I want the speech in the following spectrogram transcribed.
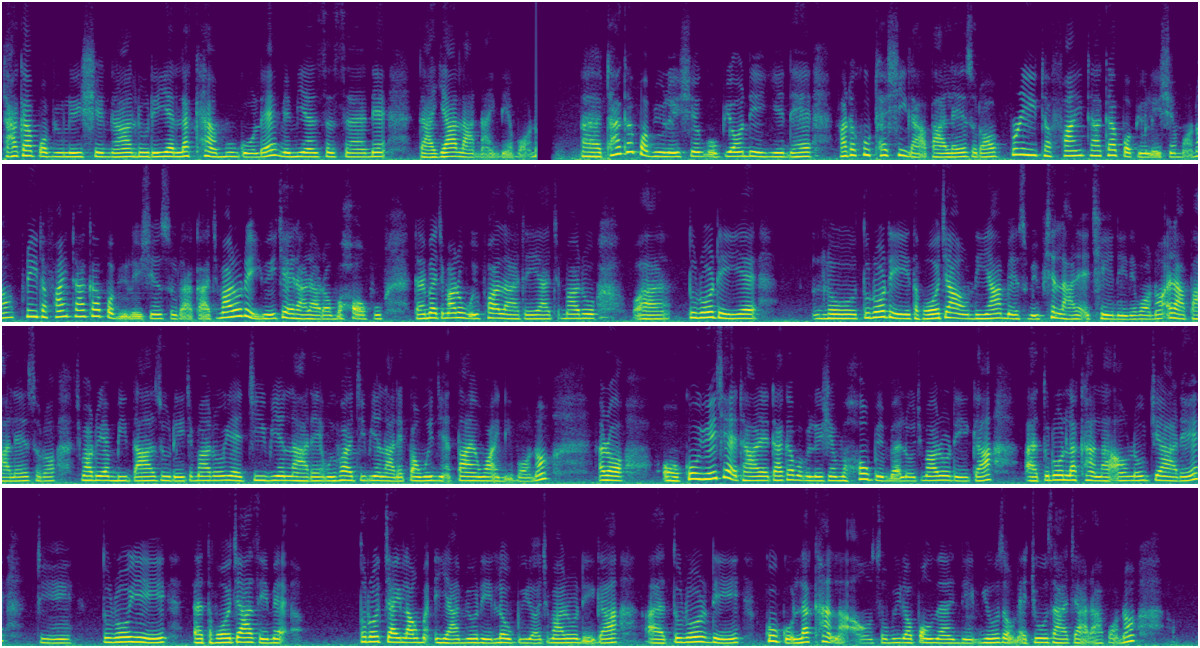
target population ကလူတွေရဲ့လက်ခံမှုကိုလည်းမြ мян ဆန်ဆန်နဲ့ဒါရလာနိုင်တယ်ပေါ့နော် အဲ target population ကိုပြောနေရင်လည်းနောက်တစ်ခုထပ်ရှိလာပါလဲဆိုတော့ predefined target population ပေါ့နော် predefined target population ဆိုတာကကျမတို့တွေရွေးချယ်ထားတာတော့မဟုတ်ဘူးဒါပေမဲ့ကျမတို့ဝေဖွာလာတဲ့ကကျမတို့ဟာသူတို့တွေရဲ့ လို့သူတို့တွေသဘောကျအောင်နေရမယ်ဆိုပြီးဖြစ်လာတဲ့အခြေအနေတွေပေါ့နော်အဲ့ဒါဘာလဲဆိုတော့ကျမတို့ရဲ့မိသားစုတွေကျမတို့ရဲ့ကြီးပြင်းလာတဲ့ဝေဖွာကြီးပြင်းလာတဲ့ပတ်ဝန်းကျင်အတိုင်းဝိုင်းတွေပေါ့နော်အဲ့တော့ဟိုကိုရွေးချယ်ထားတဲ့ target population မဟုတ်ပေမဲ့လို့ကျမတို့တွေကအဲသူတို့လက်ခံလာအောင်လုပ်ကြရတယ်ဒီသူတို့ရေအဲသဘောကျစေမဲ့သူတို့ကြိုက်လောက်မဲ့အရာမျိုးတွေလုပ်ပြီးတော့ကျမတို့တွေကအဲသူတို့တွေကိုကိုလက်ခံလာအောင်ဆိုပြီးတော့ပုံစံတွေမျိုးစုံနဲ့စူးစမ်းကြတာပေါ့နော်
